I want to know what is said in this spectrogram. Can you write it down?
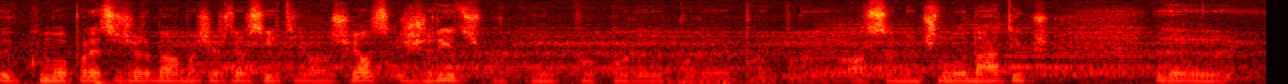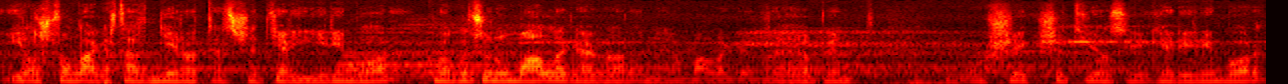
eh, como aparece o Germão, Manchester City ou Chelsea, geridos por, por, por, por orçamentos lunáticos, e eles estão lá a gastar dinheiro até se chatearem e ir embora, como aconteceu no Málaga agora, né? o Málaga de repente o Sheik chateou-se e quer ir embora,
